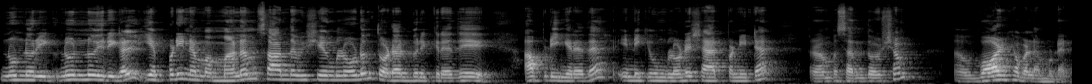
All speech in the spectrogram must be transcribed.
நுண்ணுரி நுண்ணுயிரிகள் எப்படி நம்ம மனம் சார்ந்த விஷயங்களோடும் தொடர்பு இருக்கிறது அப்படிங்கிறத இன்றைக்கி உங்களோட ஷேர் பண்ணிட்டேன். ரொம்ப சந்தோஷம். வாழ்க வளமுடன்.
